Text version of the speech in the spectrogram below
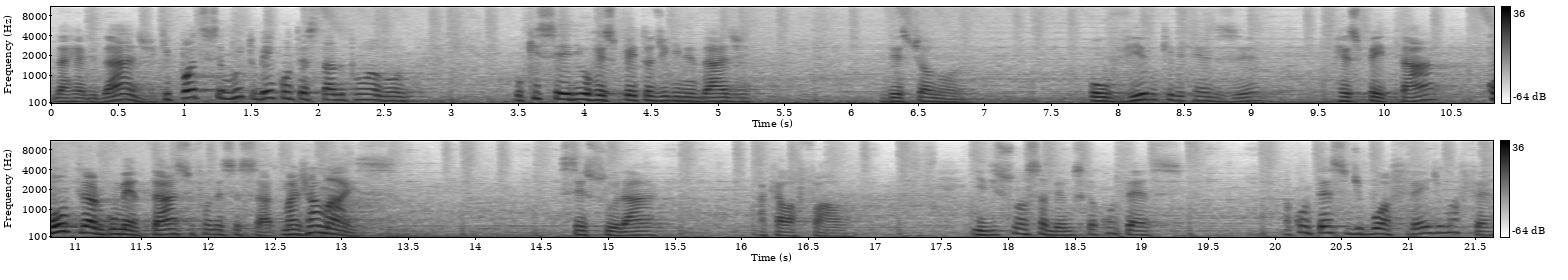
da realidade que pode ser muito bem contestada por um aluno. O que seria o respeito à dignidade deste aluno? Ouvir o que ele tem a dizer, respeitar, contra-argumentar se for necessário, mas jamais censurar aquela fala. E isso nós sabemos que acontece. Acontece de boa fé e de má fé.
